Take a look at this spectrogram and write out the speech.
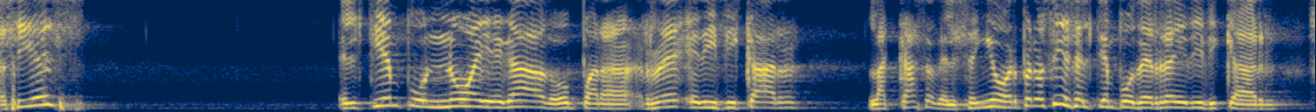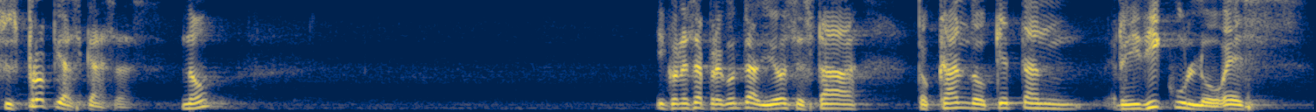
Así es. El tiempo no ha llegado para reedificar la casa del Señor, pero sí es el tiempo de reedificar sus propias casas, ¿no? Y con esa pregunta Dios está tocando qué tan ridículo es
